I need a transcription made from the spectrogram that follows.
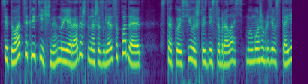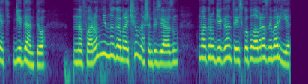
Ситуация критична, но я рада, что наши взгляды совпадают. С такой силой, что здесь собралась, мы можем противостоять гиганту. Но Фарон немного омрачил наш энтузиазм. Вокруг гиганта есть куполообразный барьер,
